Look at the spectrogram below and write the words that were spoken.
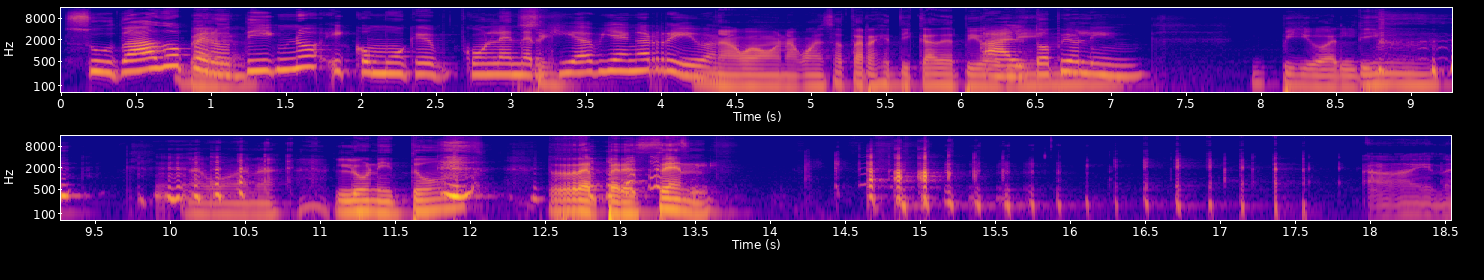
sudado pero digno y como que con la energía bien arriba. Una huevona con esa tarjetica de piolín. Alto Piolín. Piolín. Huevona. Looney Tunes. Represent. Ay, no.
